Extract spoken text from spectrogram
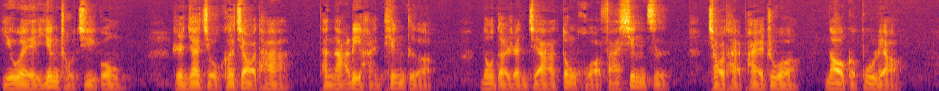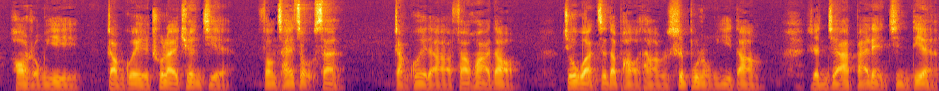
一味应酬济公，人家酒客叫他，他哪里还听得，弄得人家动火发性子，敲台拍桌。闹个不了，好容易掌柜出来劝解，方才走散。掌柜的发话道：“酒馆子的跑堂是不容易当，人家白脸进店，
